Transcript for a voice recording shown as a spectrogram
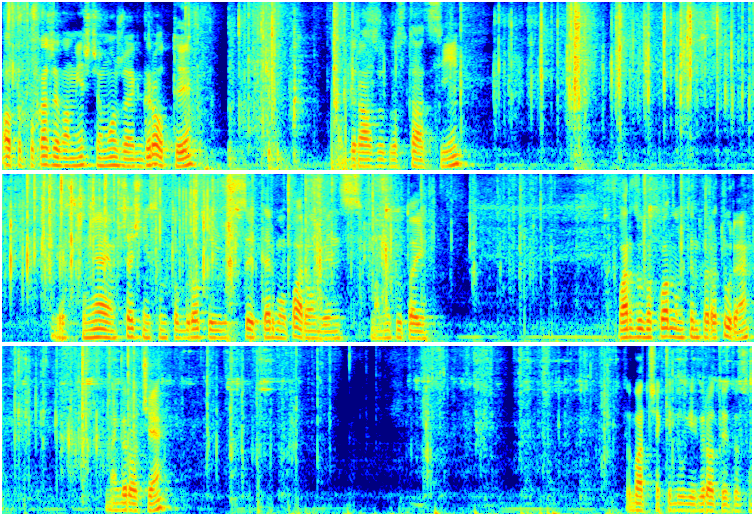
O, to pokażę Wam jeszcze może groty. Od razu do stacji. Jak wspomniałem wcześniej, są to groty już z termoparą, więc mamy tutaj bardzo dokładną temperaturę na grocie. Zobaczcie, jakie długie groty to są.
